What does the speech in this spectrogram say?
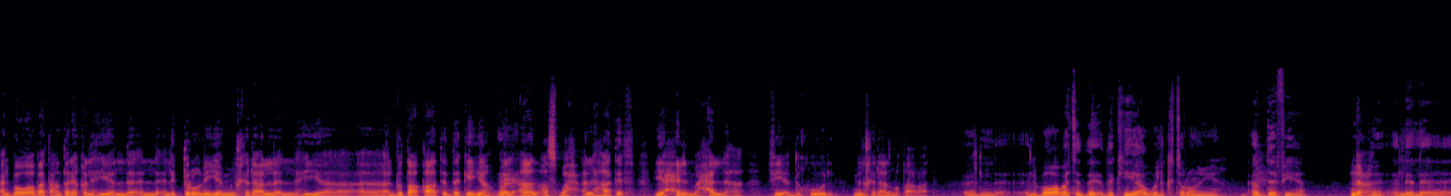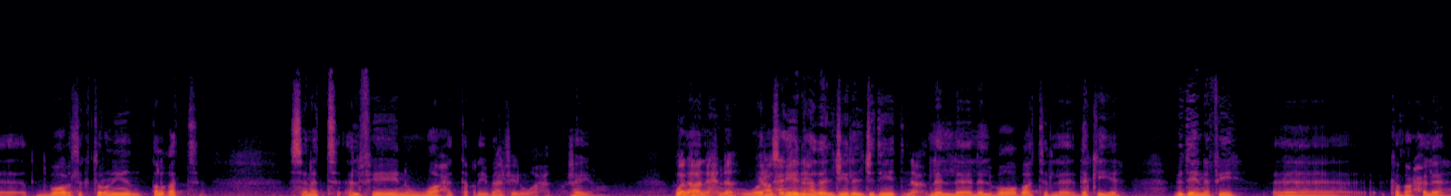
البوابات عن طريق اللي هي الإلكترونية من خلال اللي هي آه، البطاقات الذكية والآن أصبح الهاتف يحل محلها في الدخول من خلال المطارات. البوابات الذكية أو الإلكترونية أبدأ فيها؟ نعم. البوابة الإلكترونية انطلقت سنة 2001 تقريبا. 2001 أيوه. والآن إحنا والحين هذا الجيل الجديد نعم. للبوابات الذكية. بدينا فيه آه كمرحلة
